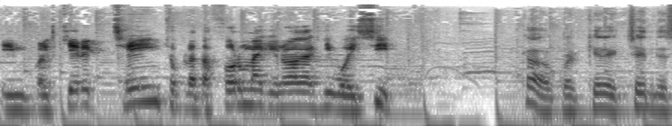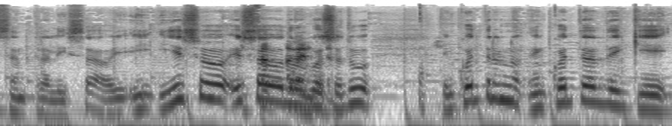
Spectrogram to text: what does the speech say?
en cualquier exchange o plataforma que no haga KYC. Claro, cualquier exchange descentralizado. Y, y eso, esa es otra cosa. Tú encuentras, encuentras de que.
